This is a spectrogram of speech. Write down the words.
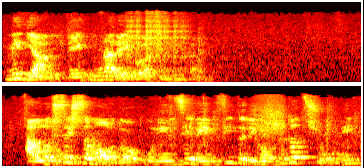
mediante una regola finita. Allo stesso modo un insieme infinito di computazioni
